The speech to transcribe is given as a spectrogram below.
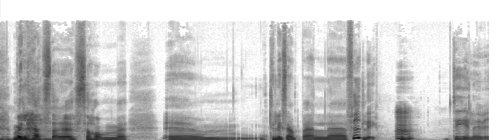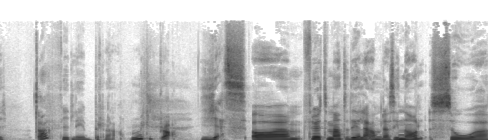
eh, med läsare som till exempel eh, Feedly. Mm, det gillar vi. Ja. Feedly är bra. Mycket bra. Yes, och förutom att dela andras innehåll så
